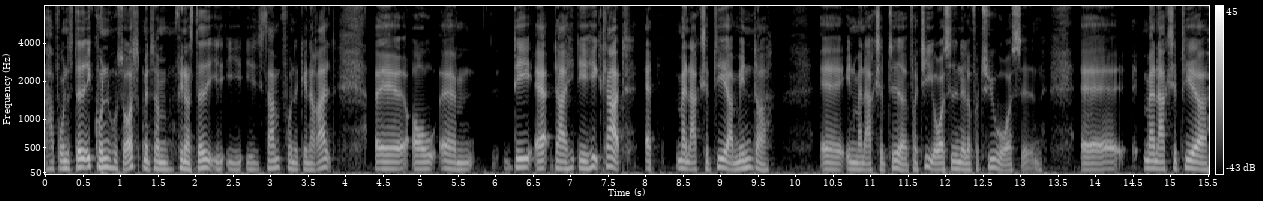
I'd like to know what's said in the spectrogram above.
har fundet sted, ikke kun hos os, men som finder sted i, i, i samfundet generelt. Øh, og øh, det, er, der, det er helt klart, at man accepterer mindre øh, end man accepterede for 10 år siden eller for 20 år siden. Øh, man accepterer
